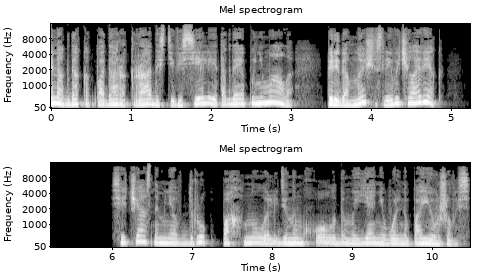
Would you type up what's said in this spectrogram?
Иногда как подарок радости, веселья, и тогда я понимала, передо мной счастливый человек. Сейчас на меня вдруг пахнуло ледяным холодом, и я невольно поежилась.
